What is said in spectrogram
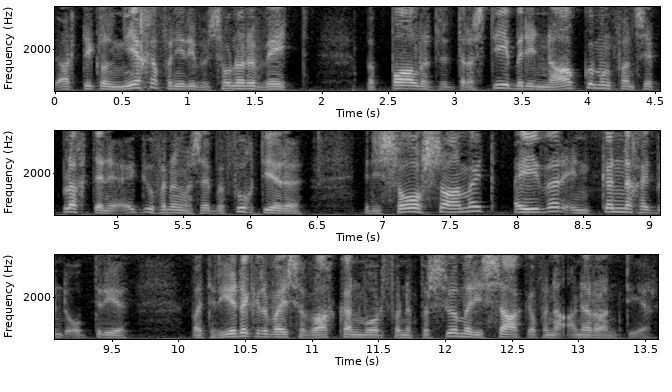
artikel 9 van hierdie besondere wet bepaal dat 'n trustee by die nakoming van sy pligte en die uitoefening van sy bevoegdhede met die sorgsaamheid, ywer en kundigheid moet optree wat redelikerwys verwag kan word van 'n persoon wat die sake van 'n ander hanteer.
